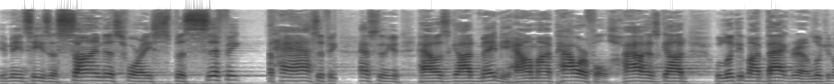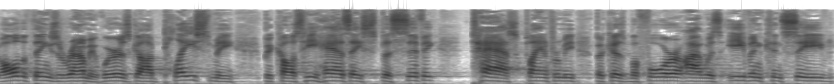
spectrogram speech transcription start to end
it means He's assigned us for a specific task. How has God made me? How am I powerful? How has God, well, look at my background, look at all the things around me. Where has God placed me? Because He has a specific task planned for me because before I was even conceived,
